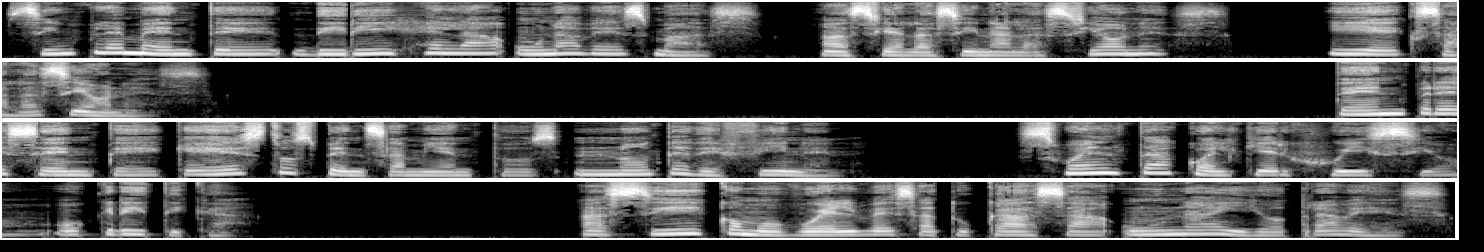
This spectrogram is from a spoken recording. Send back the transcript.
simplemente dirígela una vez más hacia las inhalaciones y exhalaciones. Ten presente que estos pensamientos no te definen. Suelta cualquier juicio o crítica Así como vuelves a tu casa una y otra vez,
